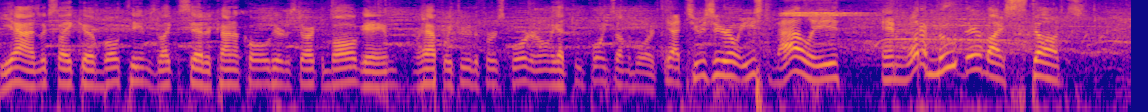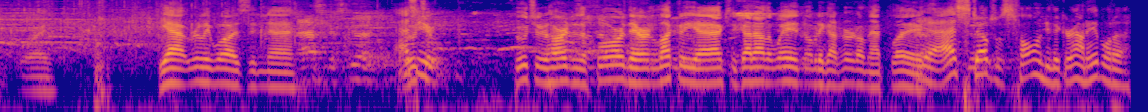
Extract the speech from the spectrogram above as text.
Yeah, it looks like uh, both teams, like you said, are kind of cold here to start the ball game. We're halfway through the first quarter and only got two points on the board. Yeah, 2-0 East Valley. And what a move there by Stubbs. Boy. Yeah, it really was. And uh, Basket's are hard to the floor there, and luckily I actually got out of the way and nobody got hurt on that play. yeah, as Stubbs was falling to the ground, able to,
